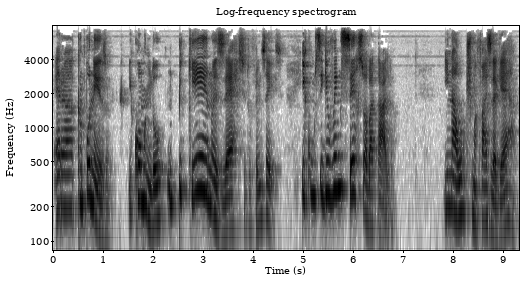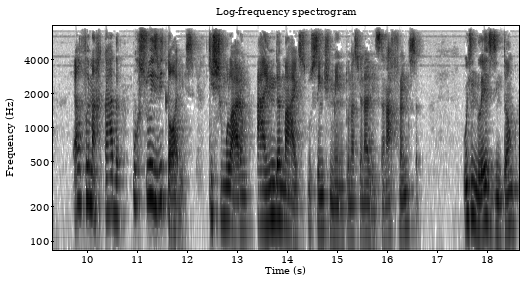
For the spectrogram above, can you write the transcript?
era camponesa e comandou um pequeno exército francês e conseguiu vencer sua batalha. E na última fase da guerra, ela foi marcada por suas vitórias, que estimularam ainda mais o sentimento nacionalista na França. Os ingleses então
